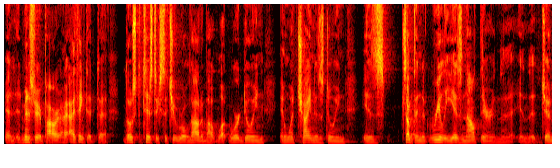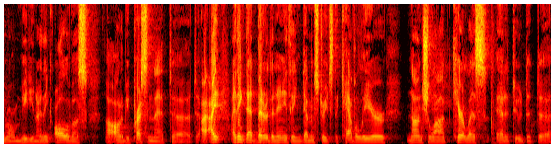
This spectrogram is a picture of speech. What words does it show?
And administrative Power, I, I think that those statistics that you rolled out about what we're doing and what China's doing is something that really isn't out there in the in the general media. And I think all of us uh, ought to be pressing that. Uh, to, I I think that better than anything demonstrates the cavalier, nonchalant, careless attitude that. Uh,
